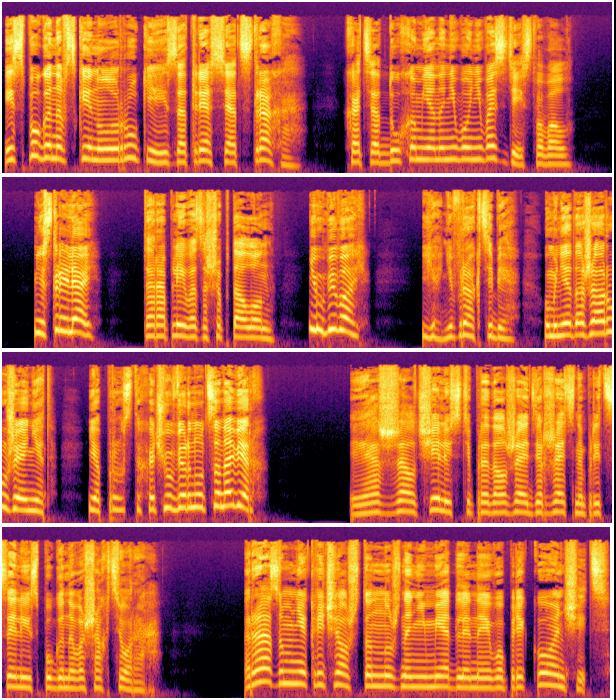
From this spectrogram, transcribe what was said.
испуганно вскинул руки и затрясся от страха, хотя духом я на него не воздействовал. «Не стреляй!» Торопливо зашептал он. «Не убивай! Я не враг тебе. У меня даже оружия нет. Я просто хочу вернуться наверх!» Я сжал челюсти, продолжая держать на прицеле испуганного шахтера. Разум мне кричал, что нужно немедленно его прикончить,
